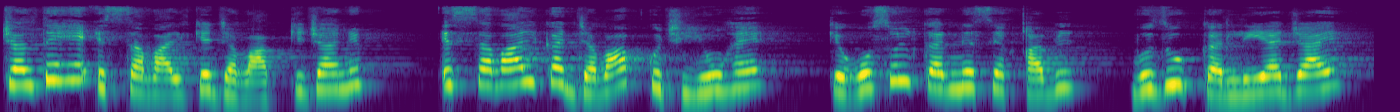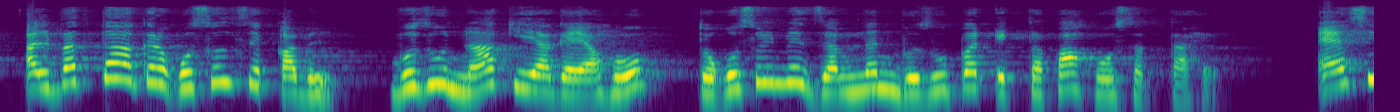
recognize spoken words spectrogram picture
چلتے ہیں اس سوال کے جواب کی جانب۔ اس سوال کا جواب کچھ یوں ہے کہ غسل کرنے سے قبل وضو کر لیا جائے البتہ اگر غسل سے قبل وضو نہ کیا گیا ہو تو غسل میں ضمن وضو پر اکتفا ہو سکتا ہے۔ ایسی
